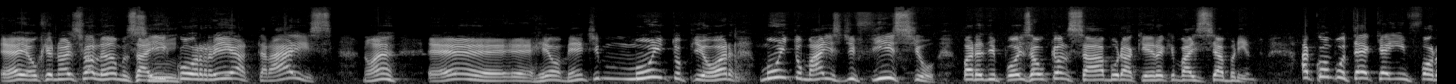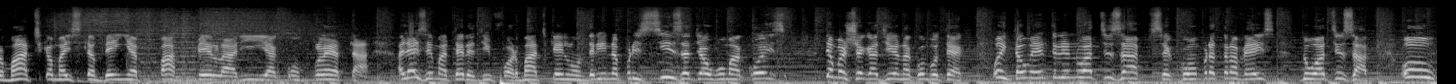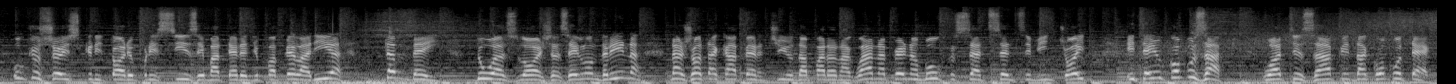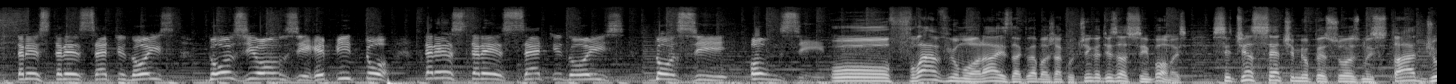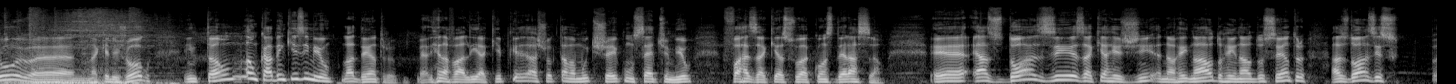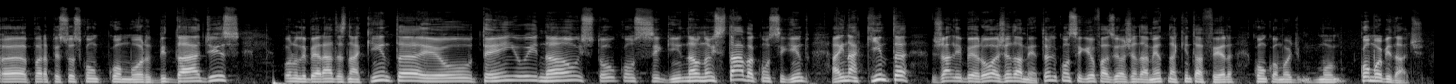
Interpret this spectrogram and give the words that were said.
É, é o que nós falamos. Sim. Aí correr atrás, não é? é, é, realmente muito pior, muito mais difícil para depois alcançar a buraqueira que vai se abrindo. A Computec é informática, mas também é papelaria completa. Aliás, em matéria de informática, em Londrina, precisa de alguma coisa dê uma chegadinha na Computec. Ou então entre no WhatsApp, você compra através do WhatsApp. Ou o que o seu escritório precisa em matéria de papelaria, também duas lojas em Londrina, na JK pertinho da Paranaguá, na Pernambuco 728 e tem o CompuZap, o WhatsApp da Computec 3372 1211. Repito, 3372 1211. O Flávio Moraes, da Gleba Jacutinga, diz assim: bom, mas se tinha 7 mil pessoas no estádio, é, naquele jogo, então não cabem 15 mil lá dentro. Ele avalia aqui porque achou que estava muito cheio, com 7 mil, faz aqui a sua consideração. É, as doses, aqui a Regina, não, Reinaldo, Reinaldo do Centro, as doses uh, para pessoas com comorbidades foram liberadas na quinta, eu tenho e não estou conseguindo, não, não estava conseguindo. Aí na quinta já liberou o agendamento. Então ele conseguiu fazer o agendamento na quinta-feira com comor comorbidade.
